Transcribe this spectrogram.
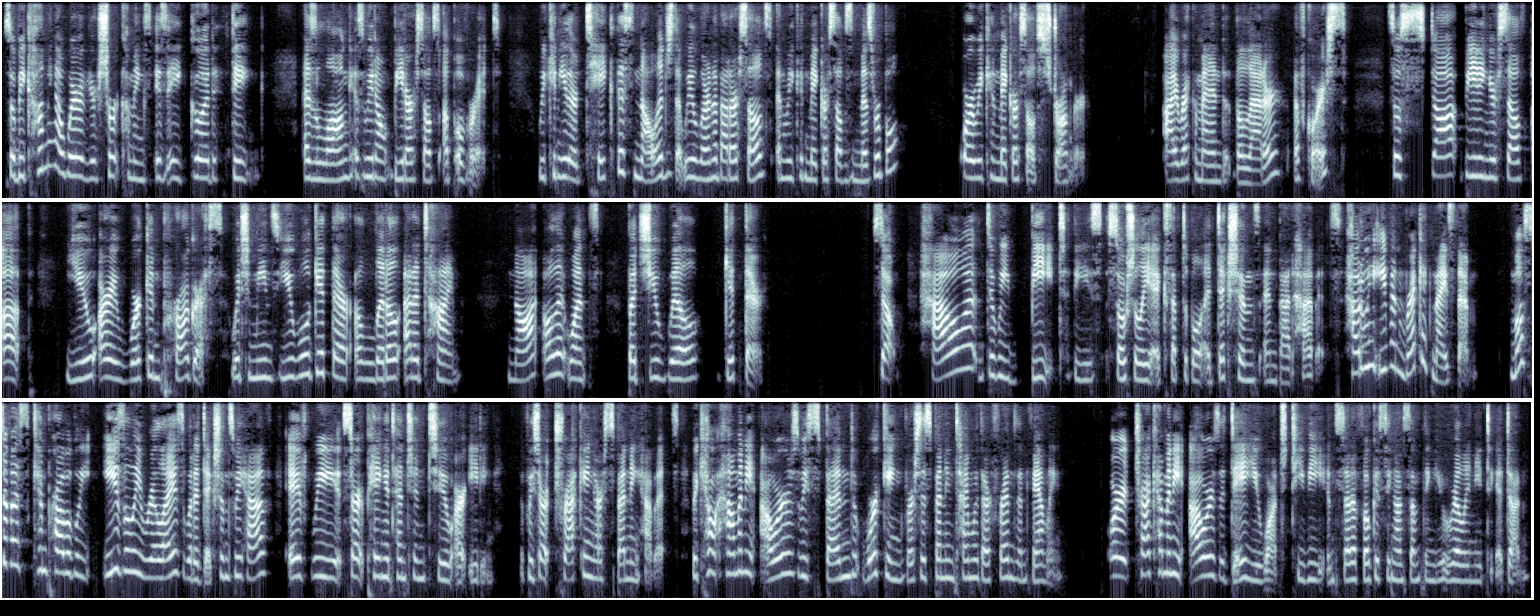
So becoming aware of your shortcomings is a good thing, as long as we don't beat ourselves up over it. we can either take this knowledge that we learn about ourselves and we can make ourselves miserable, or we can make ourselves stronger. I recommend the latter, of course. So stop beating yourself up. You are a work in progress, which means you will get there a little at a time. Not all at once, but you will get there. So, how do we beat these socially acceptable addictions and bad habits? How do we even recognize them? Most of us can probably easily realize what addictions we have if we start paying attention to our eating, if we start tracking our spending habits, we count how many hours we spend working versus spending time with our friends and family, or track how many hours a day you watch TV instead of focusing on something you really need to get done.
